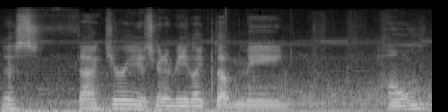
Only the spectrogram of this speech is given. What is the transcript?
This factory is to be like the main home.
